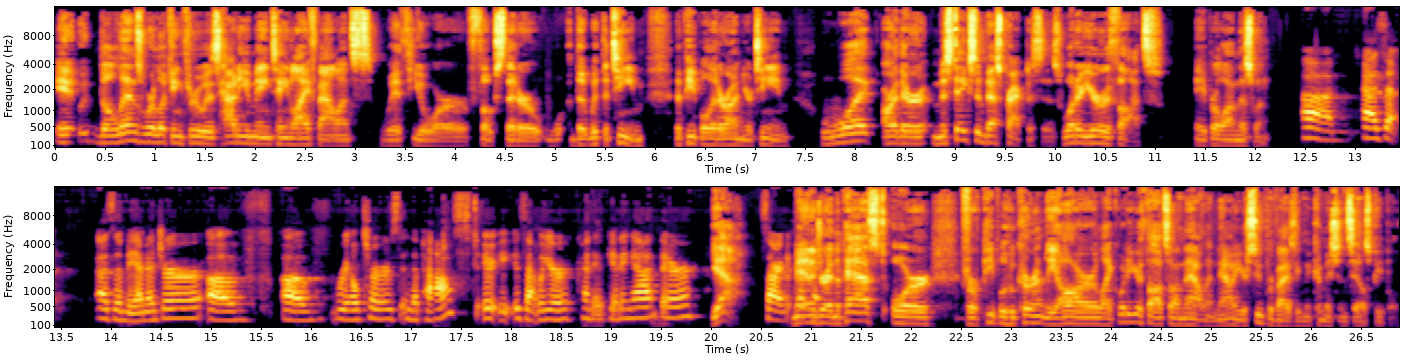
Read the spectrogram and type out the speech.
yeah. it, the lens we're looking through is how do you maintain life balance with your folks that are the, with the team, the people that are on your team? What are their mistakes and best practices? What are your thoughts, April, on this one? Um, as a as a manager of of realtors in the past, is that what you're kind of getting at there? Yeah. Sorry. Manager okay. in the past, or for people who currently are, like, what are your thoughts on that one? Now you're supervising the commission salespeople.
